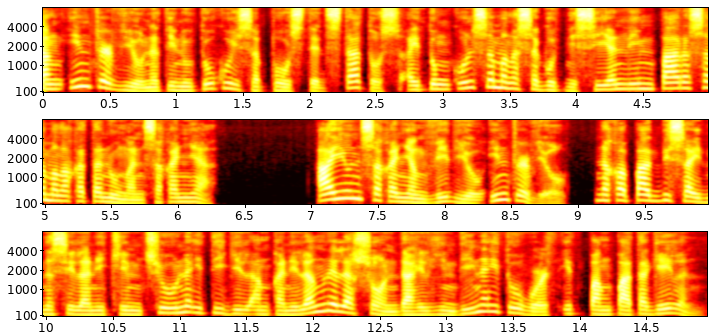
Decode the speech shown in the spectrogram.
Ang interview na tinutukoy sa posted status ay tungkol sa mga sagot ni Sian Lim para sa mga katanungan sa kanya. Ayon sa kanyang video interview, nakapag-decide na sila ni Kim Chu na itigil ang kanilang relasyon dahil hindi na ito worth it pang patagalan.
